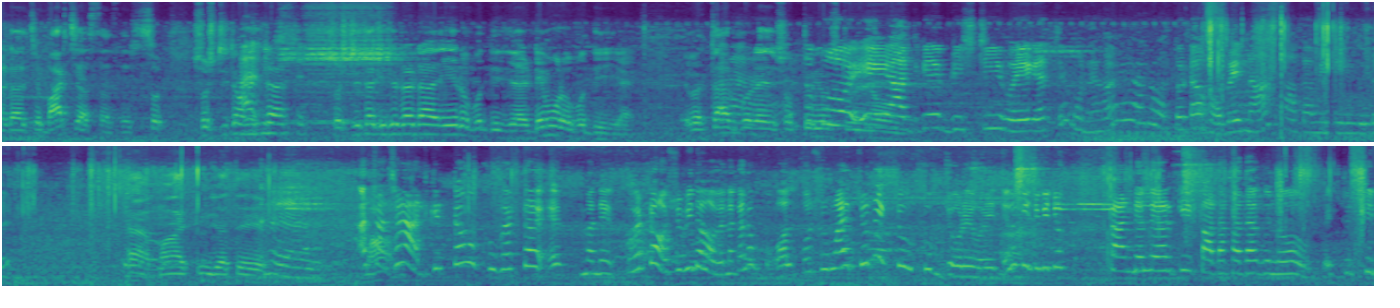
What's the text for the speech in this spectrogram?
এটা হচ্ছে বাড়ছে আস্তে আস্তে। ষষ্ঠীটা হ্যাঁ, অনেকটা ষষ্ঠীটা কিছুটা একটা এর ওপর দিয়ে যায় ডেমোর ওপর দিয়ে যায়। এবার তারপরে হ্যাঁ। সপ্তমী অষ্টমী নবমী। আজকে বৃষ্টি হয়ে গেছে মনে হয় আর অতটা হবে না আগামী দিনগুলো হ্যাঁ মা একটু যাতে তাছাড়া আজকেরটাও খুব একটা মানে খুব একটা অসুবিধা হবে না কেন অল্প সময়ের জন্য একটু খুব জোরে হয়েছিল কিছু কিছু প্যান্ডেলে আর কি কাদা কাদা গুলো একটু ছিল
